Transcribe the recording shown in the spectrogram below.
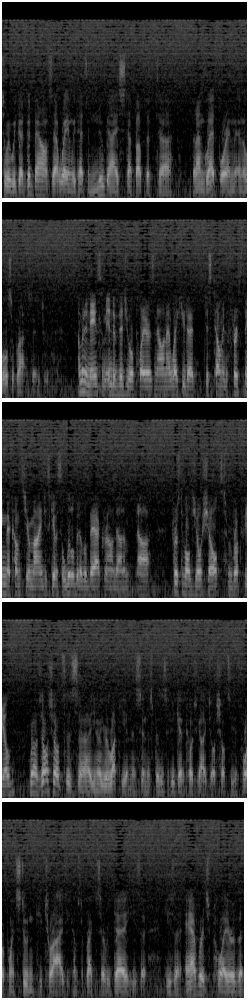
so we, have got good balance that way, and we've had some new guys step up that, uh, that I'm glad for and, and a little surprised, to tell the truth. I'm going to name some individual players now, and I'd like you to just tell me the first thing that comes to your mind. Just give us a little bit of a background on him. Uh, first of all, Joe Schultz from Brookfield. Well, Joe Schultz is, uh, you know, you're lucky in this in this business if you get a coach guy like Joe Schultz. He's a four-point student. He tries. He comes to practice every day. He's a he's an average player that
